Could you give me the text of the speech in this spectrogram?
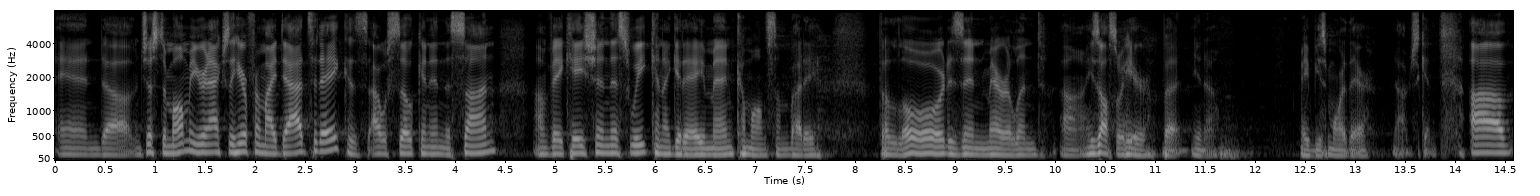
And uh, in just a moment, you're going to actually hear from my dad today because I was soaking in the sun on vacation this week. Can I get an amen? Come on, somebody. The Lord is in Maryland. Uh, he's also here, but you know, maybe he's more there. No, I'm just kidding. Um,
